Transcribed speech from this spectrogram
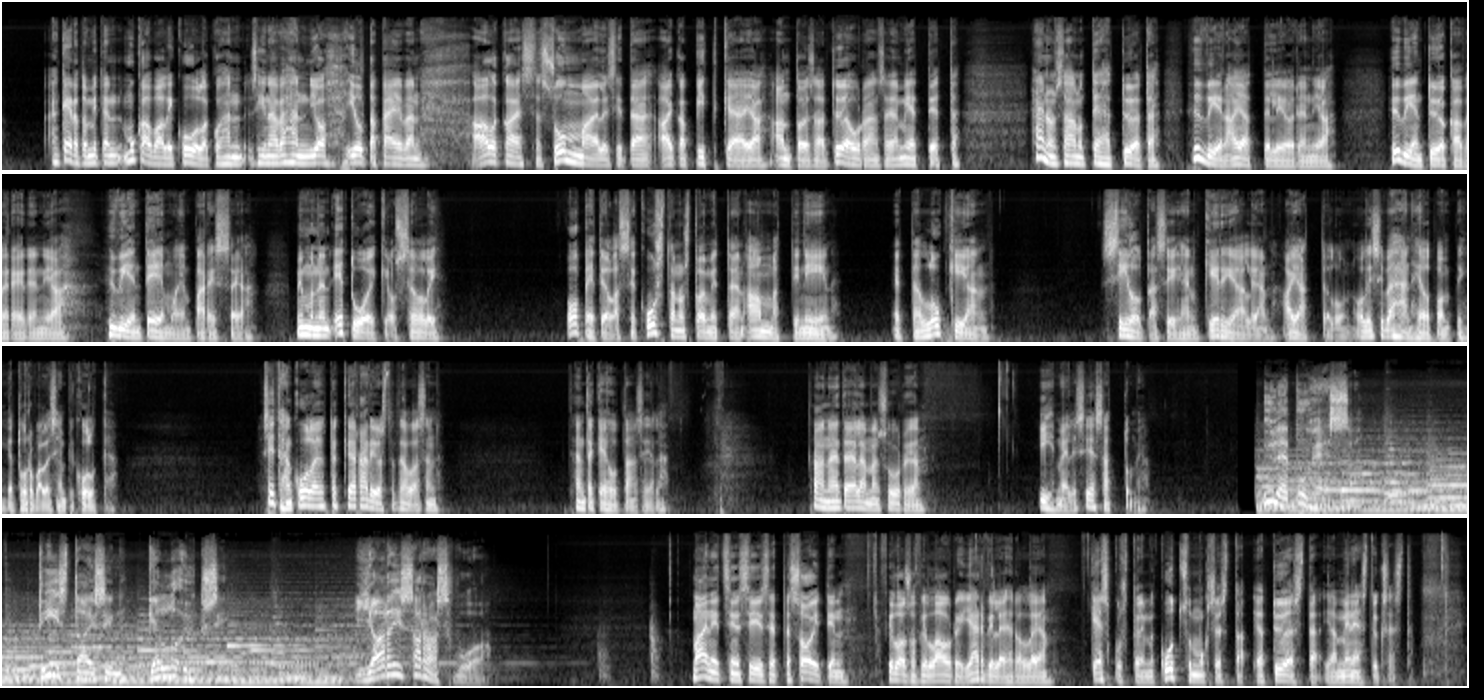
hän kertoi, miten mukava oli kuulla, kun hän siinä vähän jo iltapäivän alkaessa summaili sitä aika pitkää ja antoisaa työuransa ja mietti, että hän on saanut tehdä työtä hyvien ajattelijoiden ja hyvien työkavereiden ja hyvien teemojen parissa. Ja millainen etuoikeus se oli opetella se kustannustoimittajan ammatti niin, että lukijan silta siihen kirjailijan ajatteluun olisi vähän helpompi ja turvallisempi kulkea. Sitten hän kuulee yhtäkkiä radiosta tällaisen, häntä kehutaan siellä. Tämä on näitä elämän suuria ihmeellisiä sattumia. Yle puheessa. Tiistaisin kello yksi. Jari Sarasvuo. Mainitsin siis, että soitin filosofi Lauri Järvilehdolle ja keskustelimme kutsumuksesta ja työstä ja menestyksestä.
